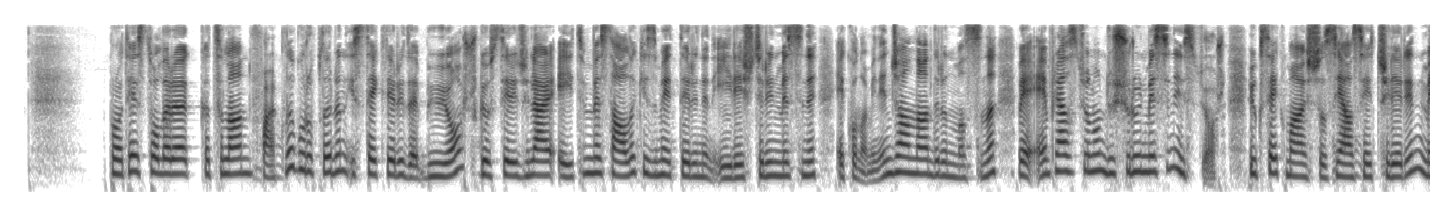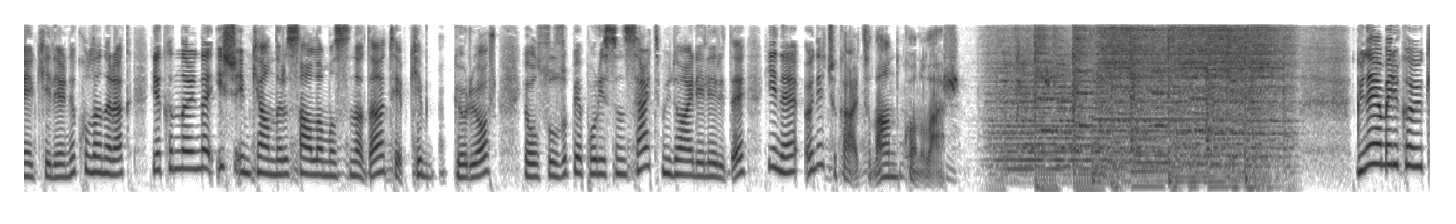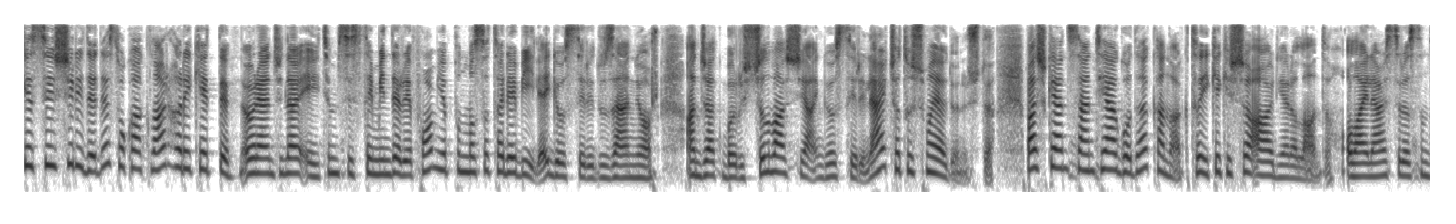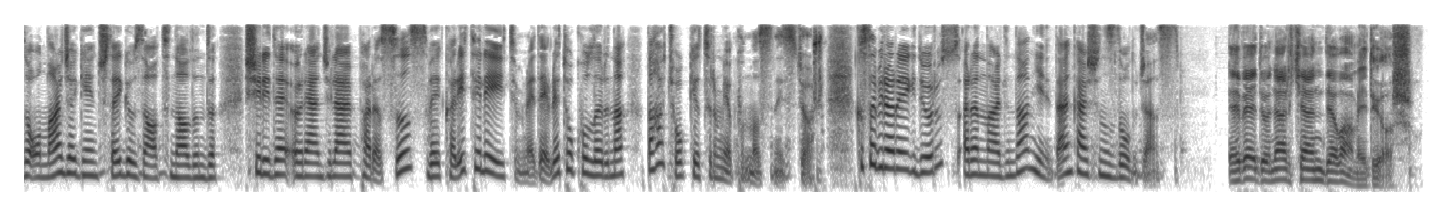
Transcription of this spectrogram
Protestolara katılan farklı grupların istekleri de büyüyor. Göstericiler eğitim ve sağlık hizmetlerinin iyileştirilmesini, ekonominin canlandırılmasını ve enflasyonun düşürülmesini istiyor. Yüksek maaşlı siyasetçilerin mevkilerini kullanarak yakınlarına iş imkanları sağlamasına da tepki görüyor. Yolsuzluk ve polisin sert müdahaleleri de yine öne çıkartılan konular. Güney Amerika ülkesi Şili'de de sokaklar hareketli. Öğrenciler eğitim sisteminde reform yapılması talebiyle gösteri düzenliyor. Ancak barışçıl başlayan gösteriler çatışmaya dönüştü. Başkent Santiago'da kan aktı. İki kişi ağır yaralandı. Olaylar sırasında onlarca genç de gözaltına alındı. Şili'de öğrenciler parasız ve kaliteli eğitimle devlet okullarına daha çok yatırım yapılmasını istiyor. Kısa bir araya gidiyoruz. Aranın ardından yeniden karşınızda olacağız. Eve dönerken devam ediyor.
